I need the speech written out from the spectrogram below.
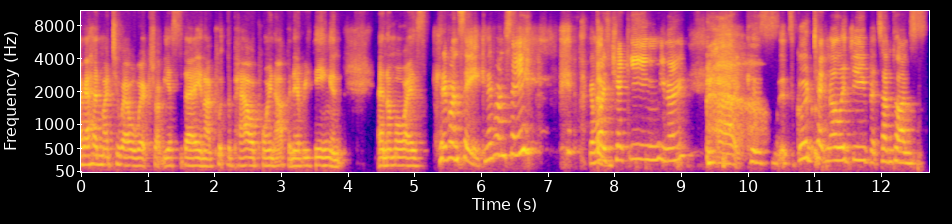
Like I had my two hour workshop yesterday and I put the PowerPoint up and everything. And and I'm always, can everyone see? Can everyone see? I'm always checking, you know, because uh, it's good technology, but sometimes,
